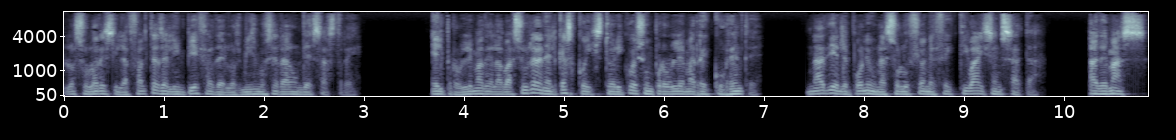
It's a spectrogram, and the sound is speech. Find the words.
los olores y la falta de limpieza de los mismos era un desastre. El problema de la basura en el casco histórico es un problema recurrente. Nadie le pone una solución efectiva y sensata. Además,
